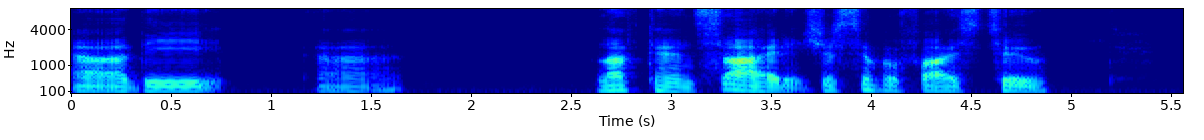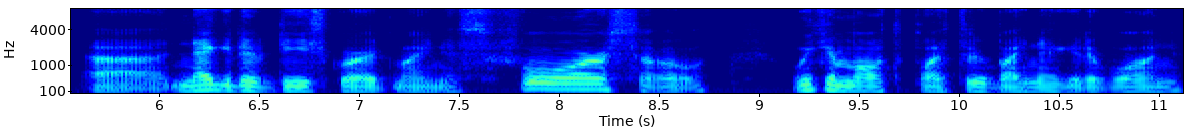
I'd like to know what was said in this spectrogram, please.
uh, the uh, left-hand side, it just simplifies to uh, negative d squared minus 4. So we can multiply through by negative 1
